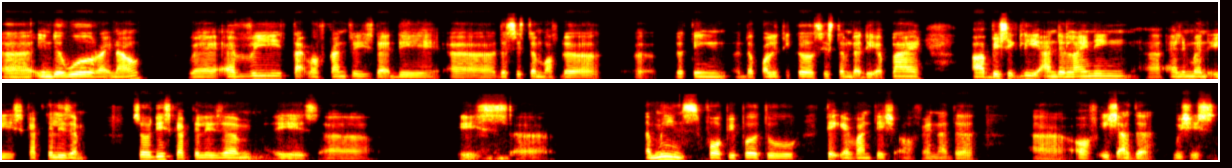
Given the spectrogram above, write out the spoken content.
uh, in the world right now, where every type of countries that they, uh, the system of the uh, the thing, the political system that they apply, are basically underlining uh, element is capitalism. So this capitalism is uh, is a means for people to take advantage of another uh, of each other which is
